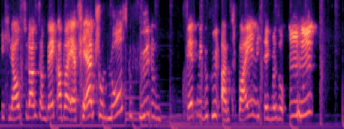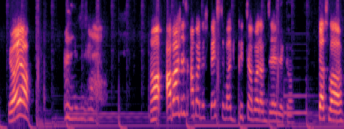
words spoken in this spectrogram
Ich laufe so langsam weg, aber er fährt schon losgefühlt und fährt mir gefühlt ans Bein. Ich denke mir so, mhm. Ja, ja. Ja, aber das, aber das Beste war, die Pizza war dann sehr lecker. Das war.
